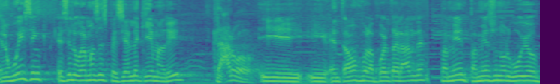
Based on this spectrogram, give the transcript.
el Wissing es el lugar más especial de aquí de Madrid. Claro. Y, y entramos por la puerta grande. Para mí, para mí es un orgullo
